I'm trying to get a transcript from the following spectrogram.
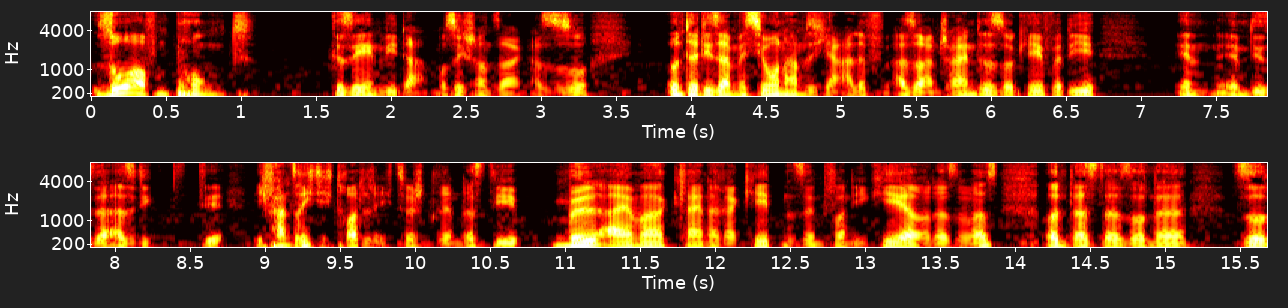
so auf den Punkt gesehen wie da, muss ich schon sagen. Also so, unter dieser Mission haben sich ja alle, also anscheinend ist es okay für die, in, in dieser, also die, die ich fand es richtig trottelig zwischendrin, dass die Mülleimer kleine Raketen sind von Ikea oder sowas und dass da so eine, so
